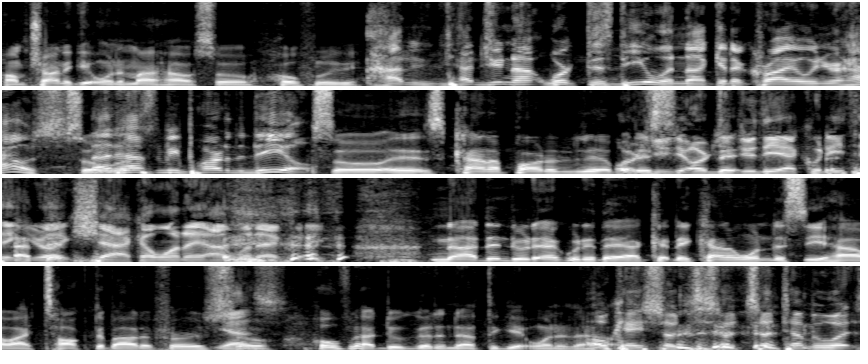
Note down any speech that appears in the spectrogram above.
I'm trying to get one in my house, so hopefully. How did how did you not work this deal and not get a cryo in your house? So- that has to be part of the deal. So it's kind of part of the deal, but or did, you, or did you do the equity thing? I You're like think- Shaq. I want I want equity. No, I didn't do the equity thing. I, they kind of wanted to see how I talked about it first. Yes. So hopefully I do good enough to get one in the house. okay, so, so so tell me what.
